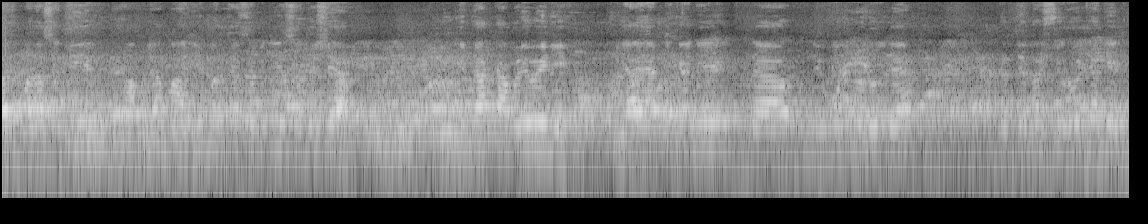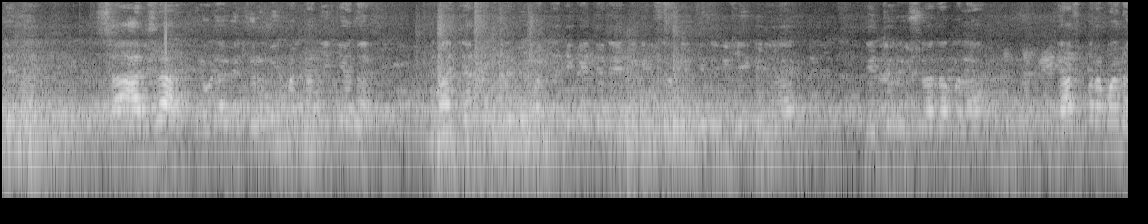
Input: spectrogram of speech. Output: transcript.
कार्यकर्त्यांच्या माध्यमातून आपल्या माजी पंचायत समिती सदस्य योगिता कांबळेवहिनी या या ठिकाणी निवडून लढवल्या तर त्यांना शिरोच्या जनतेनं सहा हजार एवढ्या विक्रमी मताधिक्यानं राज्यात विक्रमी मताधिक्याने या ठिकाणी शिरो विजय केलेला आहे त्यांच्यावर विश्वास आपला आहे. त्याचप्रमाणे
